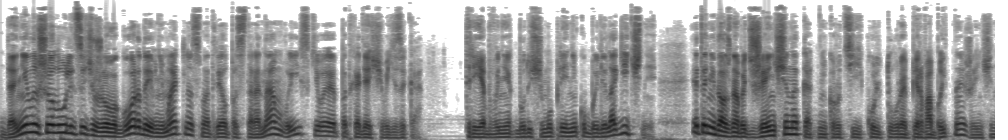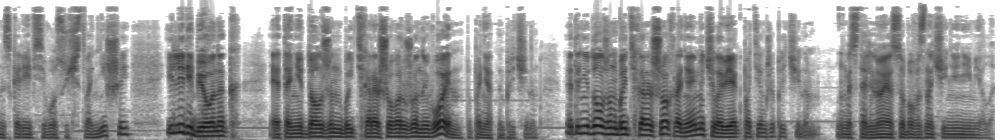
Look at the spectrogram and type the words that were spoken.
Данила шел улицы чужого города и внимательно смотрел по сторонам, выискивая подходящего языка. Требования к будущему пленнику были логичны. Это не должна быть женщина, как ни крути, культура первобытная, женщины, скорее всего, существа низшие, или ребенок — это не должен быть хорошо вооруженный воин, по понятным причинам. Это не должен быть хорошо охраняемый человек по тем же причинам. Остальное особого значения не имело.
